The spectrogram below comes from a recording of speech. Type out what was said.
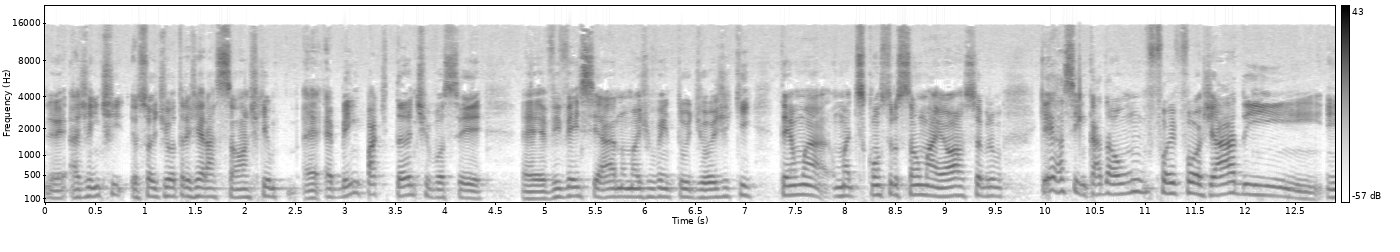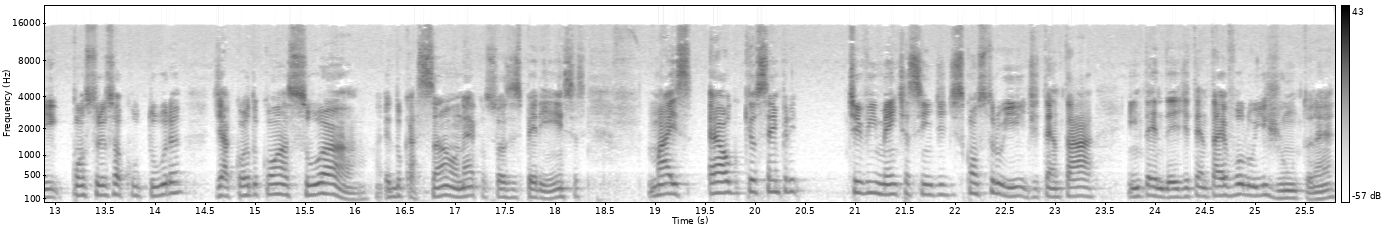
é, a gente, eu sou de outra geração, acho que é, é bem impactante você é, vivenciar numa juventude hoje que tem uma, uma desconstrução maior sobre. Que, assim, cada um foi forjado e, e construiu sua cultura de acordo com a sua educação, né, com suas experiências. Mas é algo que eu sempre tive em mente, assim, de desconstruir, de tentar entender, de tentar evoluir junto, né?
